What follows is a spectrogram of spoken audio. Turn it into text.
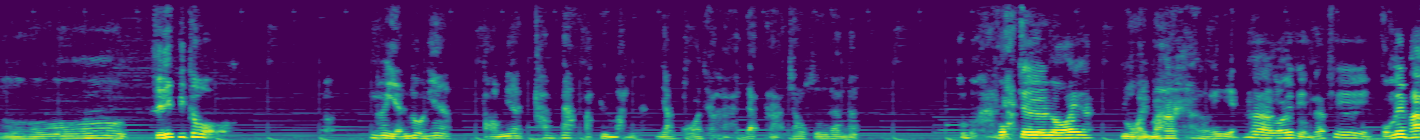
อ๋อทีนี้พี่โจเหรียญตัวเนี้ยตอนเนี้ยถ้าณปัจจุบันเนี่ยยังพอจะหาได้หาเช่าซื้อได้ไหมเขาบอกหาผมยากเจอร้อยนะน้อยมากร้อยเหรียญห้าร้อยเหรียญนะที่ ผมเล่นพระ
